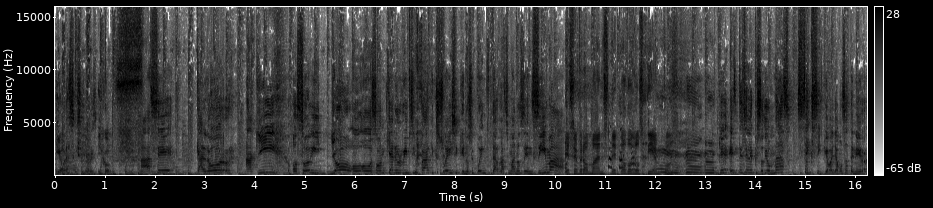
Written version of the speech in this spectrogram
Y ahora sí, señores, hijo, hace calor aquí o soy yo o, son Keanu Reeves y Patrick Swayze que no se pueden quitar las manos de encima. Ese bromance de todos los tiempos. que este es el episodio más sexy que vayamos a tener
